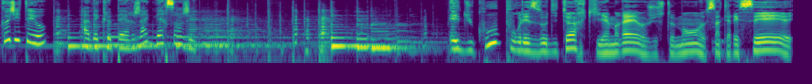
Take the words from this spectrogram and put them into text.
Cogiteo avec le père Jacques Versinger. Et du coup, pour les auditeurs qui aimeraient euh, justement euh, s'intéresser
